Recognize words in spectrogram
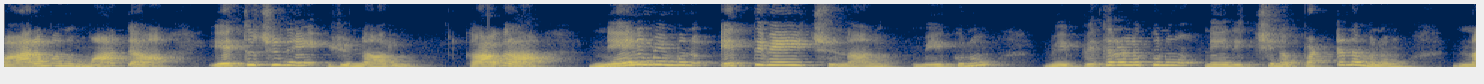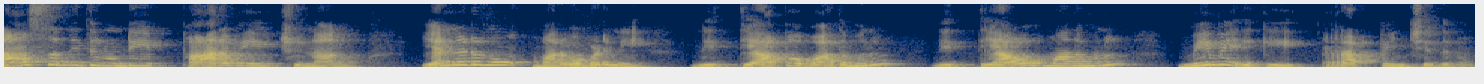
భారమను మాట ఎత్తుచునే ఉన్నారు కాగా నేను మిమ్మను ఎత్తివేయుచున్నాను మీకును మీ పితరులకును నేనిచ్చిన పట్టణమును నా సన్నిధి నుండి పారవేయుచున్నాను. ఎన్నడను మరవబడిని నిత్యాపవాదమును నిత్యావమానమును మీ మీదకి రప్పించెదను.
